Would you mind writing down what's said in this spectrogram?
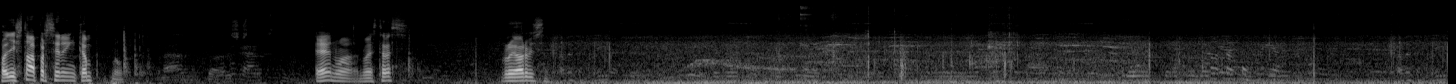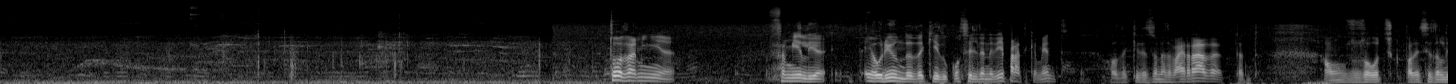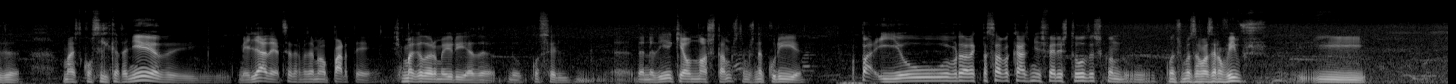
Olha, isto está a aparecer em campo? Não. É? Não há, não há stress? Roy Orbison. Toda a minha família é oriunda daqui do Conselho da Nadia, praticamente, ou daqui da zona da Bairrada, portanto, há uns ou outros que podem ser dali de, mais de Conselho de Catanhede e Melhada, etc. Mas a maior parte é, a esmagadora maioria é do Conselho da Nadia, que é onde nós estamos, estamos na Coria. Opa, e eu, a verdade é que passava cá as minhas férias todas, quando, quando os meus avós eram vivos, e,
